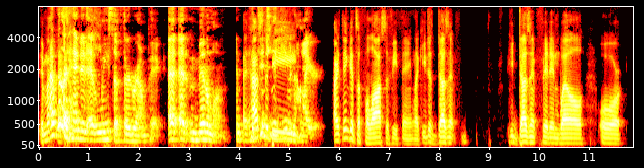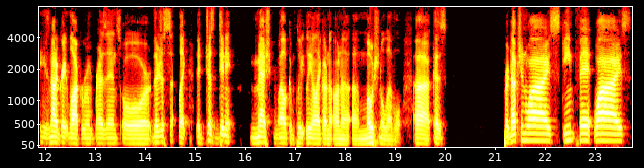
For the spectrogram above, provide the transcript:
It might, I would have handed at least a third round pick at, at minimum, and it has to be even higher. I think it's a philosophy thing. Like he just doesn't he doesn't fit in well, or he's not a great locker room presence, or they're just like it just didn't mesh well completely on like on on a, a emotional level. Uh, because uh, production wise, scheme fit wise,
